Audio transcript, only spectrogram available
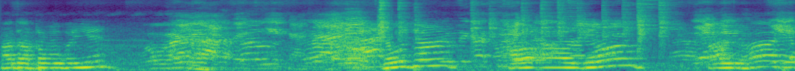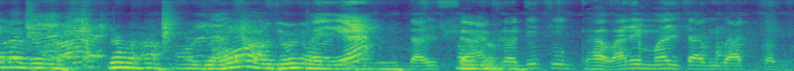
હા તો આપણે પૂરું કરીએ. જવું છો? આવ- આવજો સવારે મળ તારી વાત કરું.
